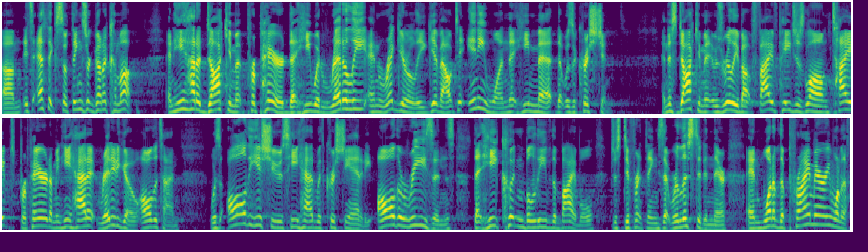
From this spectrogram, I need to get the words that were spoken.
um, it's ethics, so things are going to come up. And he had a document prepared that he would readily and regularly give out to anyone that he met that was a Christian. And this document, it was really about five pages long, typed, prepared. I mean, he had it ready to go all the time. Was all the issues he had with Christianity, all the reasons that he couldn't believe the Bible, just different things that were listed in there. And one of the primary, one of the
